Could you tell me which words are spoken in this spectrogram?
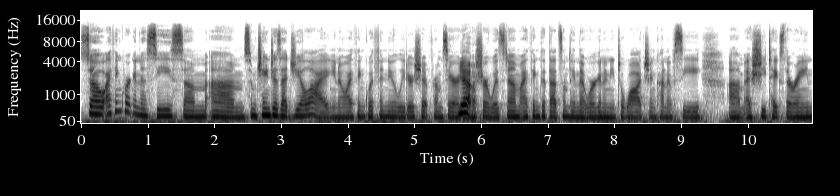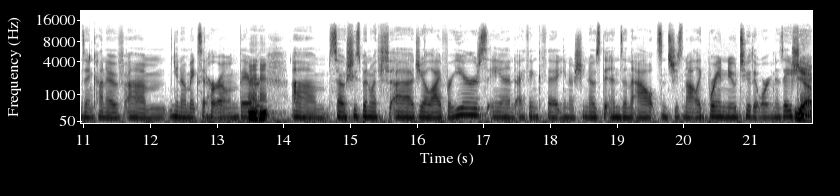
So I think we're going to see some um, some changes at GLI. You know, I think with the new leadership from Sarah Yeah. Davasher Wisdom, I think that that's something that we're going to need to watch and kind of see um, as she takes the reins and kind of um, you know makes it her own there. Mhm. Um, so she's been with uh, GLI for years, and I think that you know she knows the ins and the outs, and she's not like brand new to the organization. Yeah.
